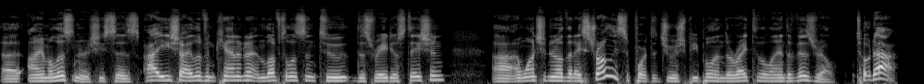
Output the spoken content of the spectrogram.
uh, I am a listener. She says, Hi, Isha. I live in Canada and love to listen to this radio station. Uh, I want you to know that I strongly support the Jewish people and the right to the land of Israel. Todah.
